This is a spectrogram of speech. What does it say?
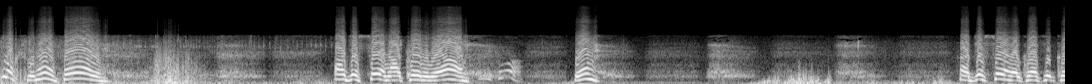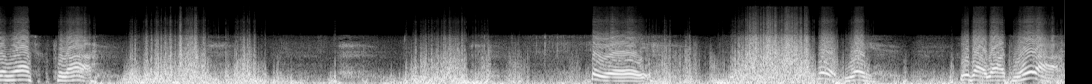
Fucking hell, fire. I just saw him corner of my eye. Yeah. I just saw him across the corner of my eye, so uh, fuck me. You about them all out.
